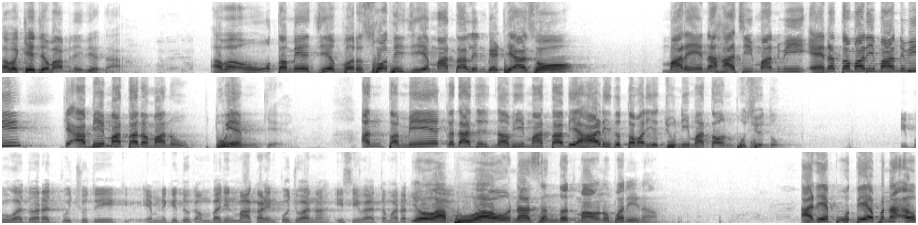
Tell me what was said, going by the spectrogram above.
હવે કે જવાબ નહીં દેતા. હવે હું તમે જે વર્ષોથી જે માતા લઈને બેઠ્યા છો મારે એને હાચી માનવી એને તમારી માનવી કે આ બે માતાને માનવું? તું એમ કે. અને તમે કદાચ નવી માતા બેહાડી તો તમારી જૂની માતાઓને પૂછ્યું તું? એ ભુવા દ્વારા જ પૂછ્યું હતું. એ એમને કીધું કે અંબાજીને મહાકાળીને પૂજવાના એ સિવાય તમારા જો આ ભુવાઓના સંગતમાં આવવાનું પરિણામ. આજે પોતે અપના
